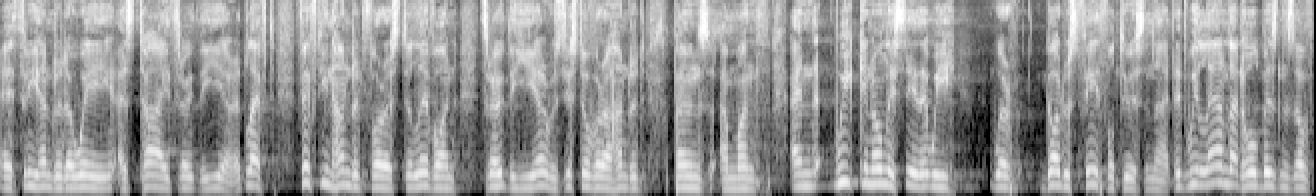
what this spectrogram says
uh, 300 away as tithe throughout the year. It left 1500 for us to live on throughout the year. It was just over 100 pounds a month, and we can only say that we were God was faithful to us in that. We learned that whole business of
